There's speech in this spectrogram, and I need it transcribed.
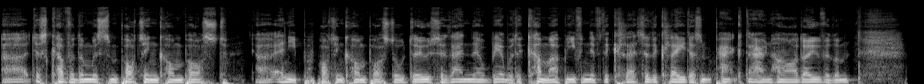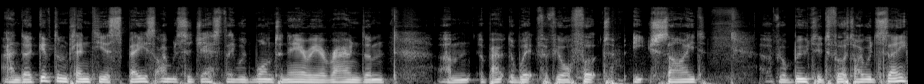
Uh, just cover them with some potting compost. Uh, any potting compost will do so then they'll be able to come up even if the clay so the clay doesn't pack down hard over them. And uh, give them plenty of space. I would suggest they would want an area around them um, about the width of your foot each side of your booted foot, I would say,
